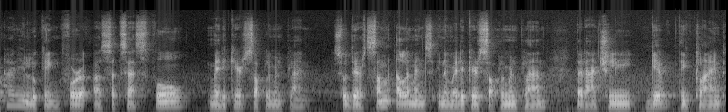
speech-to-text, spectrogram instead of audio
what are you looking for a successful Medicare supplement plan? So there are some elements in a Medicare supplement plan that actually give the client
